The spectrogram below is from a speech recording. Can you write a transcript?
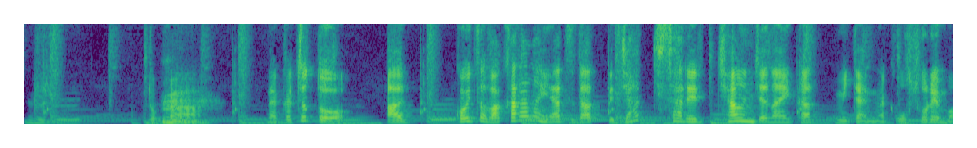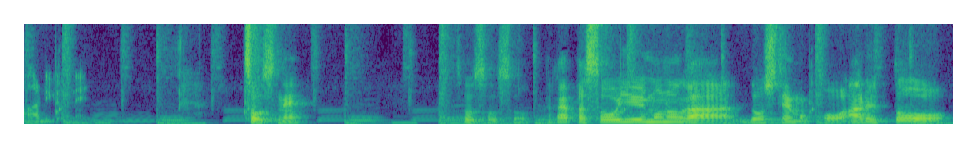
るとか、なんかちょっとあこいつは分からないやつだってジャッジされちゃうんじゃないかみたいななんか恐れもあるよね。そうですね。そうそうそう。だからやっぱそういうものがどうしてもこうあると、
